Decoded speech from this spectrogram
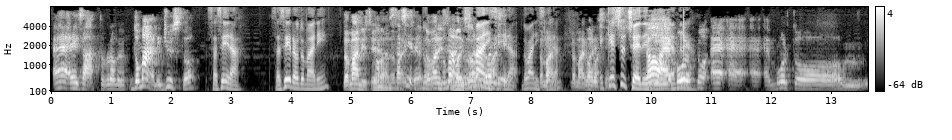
eh, esatto, proprio. Domani, giusto? Stasera? Stasera o domani? Domani sera. Domani. Stasera? sera. Do- Domani, domani sera. Domani, domani sera. Domani, Domani, sera. domani, Domani domani. E che succede No, lì, è molto, è, è- è- molto, mh,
